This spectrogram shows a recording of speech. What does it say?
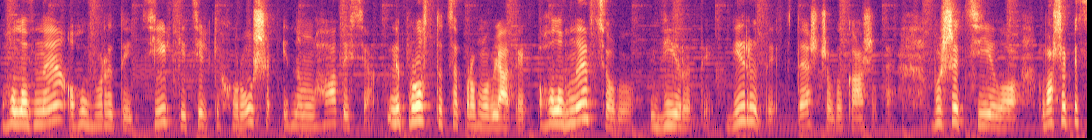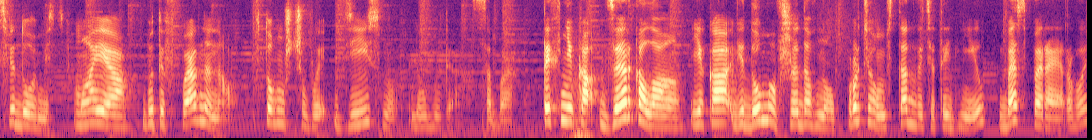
Головне говорити тільки, тільки хороше і намагатися не просто це промовляти. Головне в цьому вірити, вірити в те, що ви кажете. Ваше тіло, ваша підсвідомість має бути впевнена в тому, що ви дійсно любите себе. Техніка дзеркала, яка відома вже давно, протягом 120 днів без перерви,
